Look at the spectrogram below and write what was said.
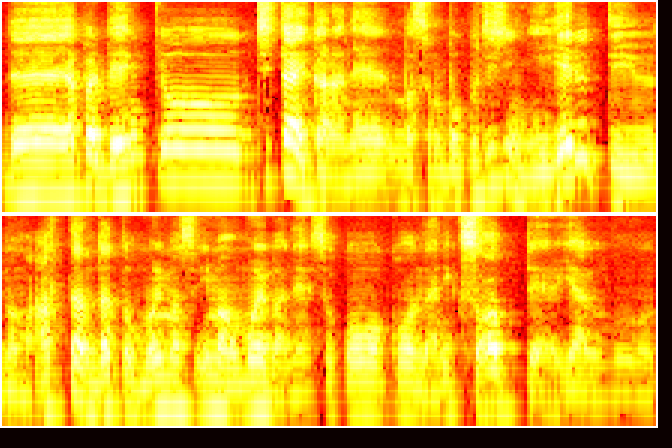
でやっぱり勉強自体からね、まあ、その僕自身逃げるっていうのもあったんだと思います。今思えばねそこをこう何くそっていやも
